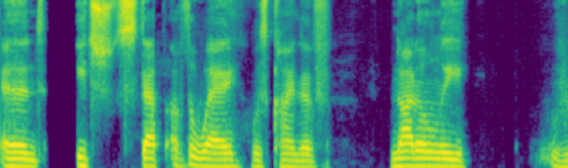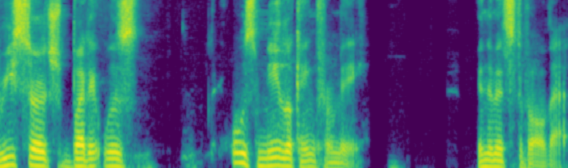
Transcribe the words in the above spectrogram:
and each step of the way was kind of not only research, but it was it was me looking for me in the midst of all that.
